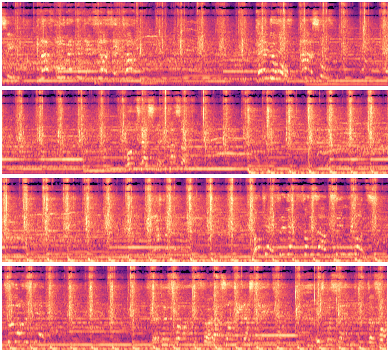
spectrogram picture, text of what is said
Ziehen. Nach oben mit den Flossen, komm! Hände hoch, Arsch hoch! Und Flash mit, pass auf! 在风。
